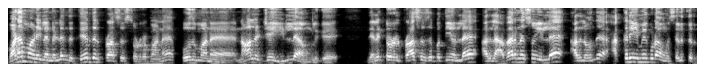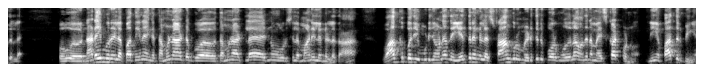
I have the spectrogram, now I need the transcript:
வட மாநிலங்கள்ல இந்த தேர்தல் ப்ராசஸ் தொடர்பான போதுமான நாலெட்ஜே இல்லை அவங்களுக்கு. இந்த எலக்டோரல் ப்ராசஸ பத்தியும் இல்ல அதுல அவேர்னஸும் இல்ல அதுல வந்து அக்கறையுமே கூட அவங்க செலுத்துறது இல்ல இப்போ நடைமுறையில பாத்தீங்கன்னா எங்க தமிழ்நாட்டு தமிழ்நாட்டுல இன்னும் ஒரு சில மாநிலங்கள்ல தான் வாக்குப்பதிவு முடிஞ்சவொடனே அந்த இயந்திரங்களை ஸ்ட்ராங் ரூம் எடுத்துட்டு போற போதெல்லாம் வந்து நம்ம எஸ்கார்ட் பண்ணுவோம். நீங்க பாத்திருப்பீங்க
